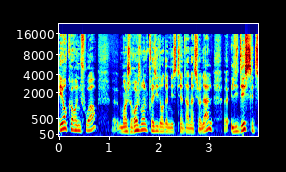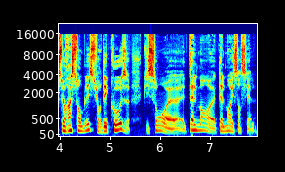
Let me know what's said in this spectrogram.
Et encore une fois, moi je rejoins le président d'Amnesty International, l'idée c'est de se rassembler sur des causes qui sont tellement, tellement essentielles.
